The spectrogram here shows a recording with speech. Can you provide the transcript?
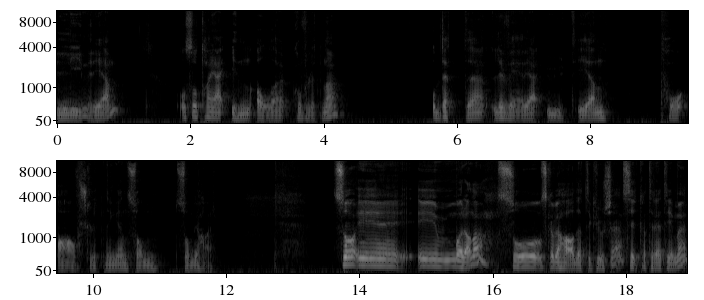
limer igjen. Og så tar jeg inn alle konvoluttene. Og dette leverer jeg ut igjen på avslutningen som som vi har. Så i, i morgen da, så skal vi ha dette kurset, ca. tre timer.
